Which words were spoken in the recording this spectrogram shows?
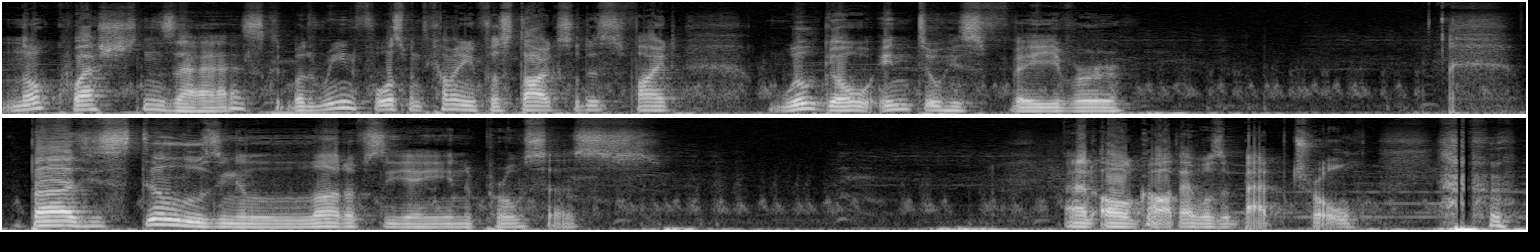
No questions asked, but reinforcement coming for Stark, so this fight will go into his favor. But he's still losing a lot of CA in the process. And oh god, that was a bad troll.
